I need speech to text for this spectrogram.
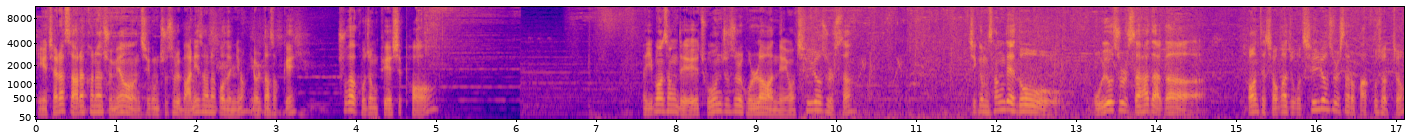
이게 제라스 아락 하나 주면 지금 주술 많이 사놨거든요. 15개. 추가 고정 피해 10%. 자, 이번 상대 좋은 주술 골라왔네요. 7요술사. 지금 상대도 5요술사 하다가 저한테 져가지고 7요술사로 바꾸셨죠?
